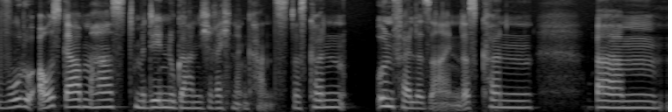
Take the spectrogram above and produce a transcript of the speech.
wo du Ausgaben hast, mit denen du gar nicht rechnen kannst. Das können Unfälle sein, das können ähm,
